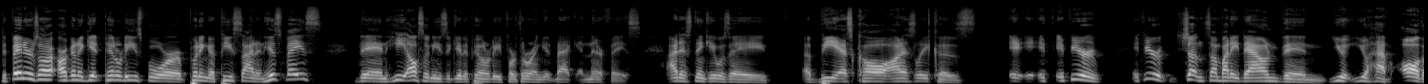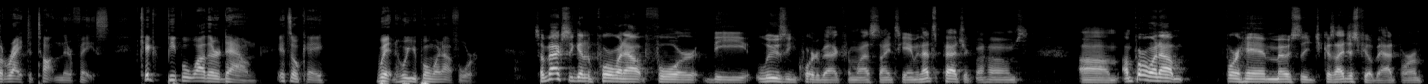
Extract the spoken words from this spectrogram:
defenders are, are going to get penalties for putting a peace sign in his face, then he also needs to get a penalty for throwing it back in their face. I just think it was a a BS call, honestly, because if if you're if you're shutting somebody down, then you you have all the right to taunt in their face. Kick people while they're down. It's okay. Wit, who are you pulling out for? So I'm actually going to pour one out for the losing quarterback from last night's game, and that's Patrick Mahomes. Um, I'm pouring one out for him mostly because I just feel bad for him.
